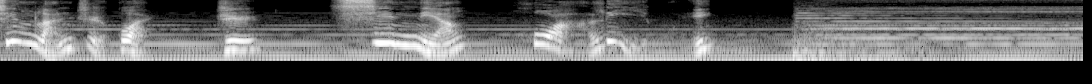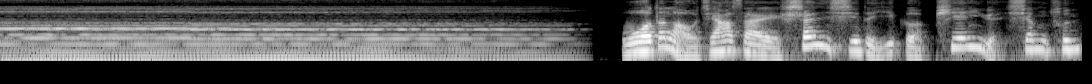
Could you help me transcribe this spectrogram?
青蓝志怪之新娘化厉鬼。我的老家在山西的一个偏远乡村，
